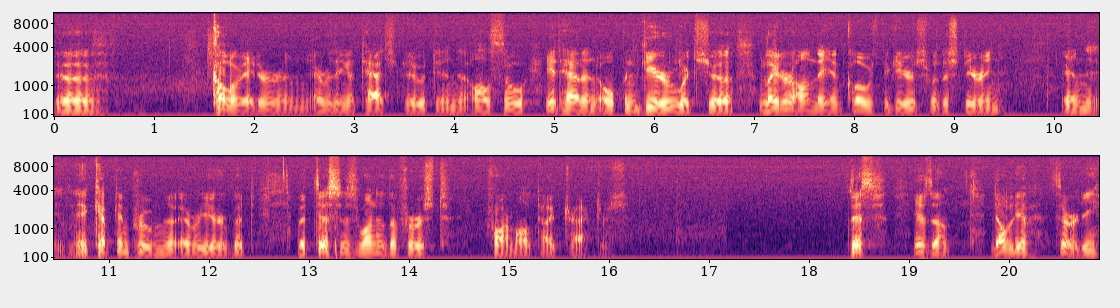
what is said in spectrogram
uh, cultivator and everything attached to it and also it had an open gear which uh, later on they enclosed the gears for the steering and it kept improving every year but but this is one of the first Farmall type tractors. This is a W30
